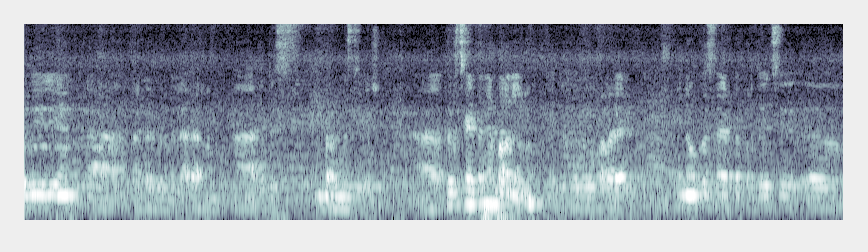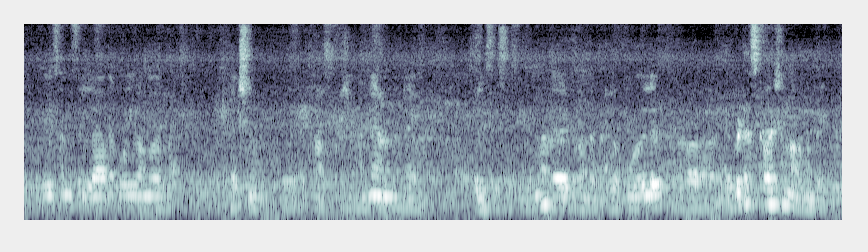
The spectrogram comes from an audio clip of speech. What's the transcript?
റിവീൽ ചെയ്യാൻ താല്പര്യപ്പെടുന്നില്ല. കാരണം ഇറ്റ് ഇസ് ഇൻവെസ്റ്റിഗേഷൻ തീർച്ചയായിട്ടും ഞാൻ പറഞ്ഞു ഇതൊരു വളരെ ഇനോക്കസ് ആയിട്ട് പ്രത്യേകിച്ച് റീസൺസ് ഇല്ലാതെ പോയി വന്നതല്ല. സെക്ഷൻ ട്രാൻസ്ഫർഷൻ തന്നെയാണെന്നുണ്ടെങ്കിൽ പോലീസ് വിശ്വസിക്കുന്നത് അതുമായിട്ട് ബന്ധപ്പെട്ടുള്ള കൂടുതൽ എവിഡൻസ് കളക്ഷൻ നടന്നുകൊണ്ടിരിക്കുന്നത്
